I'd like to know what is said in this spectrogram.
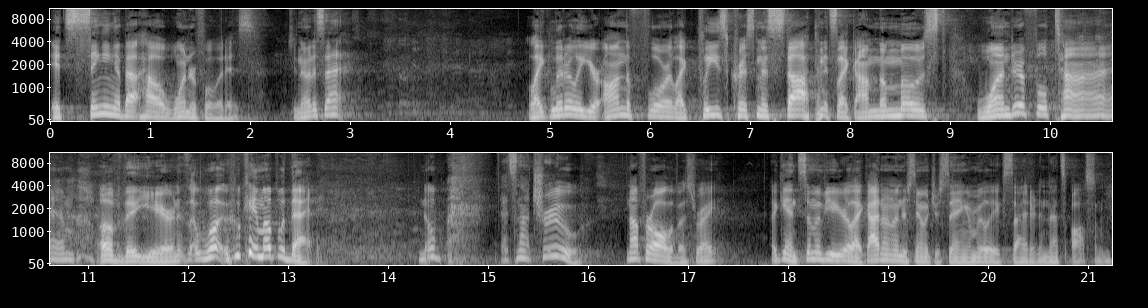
it's singing about how wonderful it is. Do you notice that? Like literally, you're on the floor, like, please, Christmas, stop. And it's like, I'm the most wonderful time of the year. And it's like, what, who came up with that? No, that's not true. Not for all of us, right? Again, some of you, you're like, I don't understand what you're saying. I'm really excited, and that's awesome.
